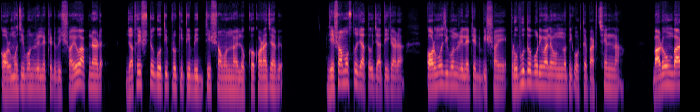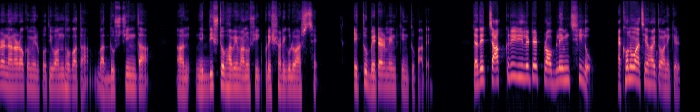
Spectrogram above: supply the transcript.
কর্মজীবন রিলেটেড বিষয়েও আপনার যথেষ্ট গতি প্রকৃতি বৃদ্ধির সমন্বয় লক্ষ্য করা যাবে। যে সমস্ত জাতক জাতিকারা কর্মজীবন রিলেটেড বিষয়ে প্রভূত পরিমাণে উন্নতি করতে পারছেন না বারংবার নানা রকমের প্রতিবন্ধকতা বা দুশ্চিন্তা নির্দিষ্টভাবে মানসিক প্রেশার এগুলো আসছে। একটু বেটারমেন্ট কিন্তু পাবে। যাদের চাকরি রিলেটেড প্রবলেম ছিল, এখনও আছে হয়তো অনেকের।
